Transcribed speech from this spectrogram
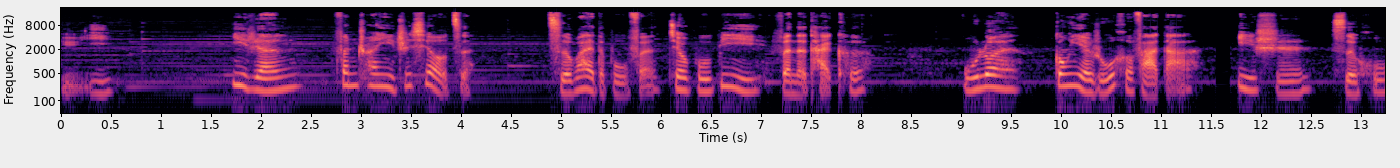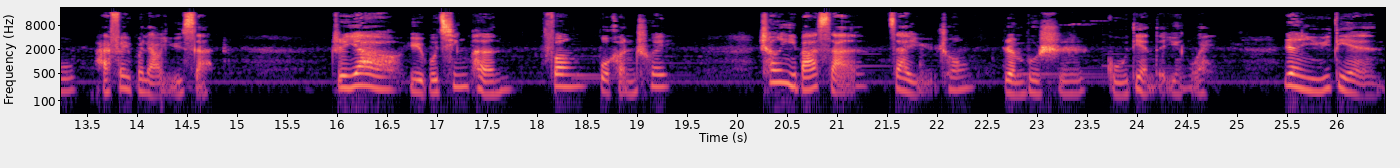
雨衣。一人分穿一只袖子，此外的部分就不必分得太苛。无论工业如何发达，一时似乎还废不了雨伞。只要雨不倾盆，风不横吹，撑一把伞在雨中，仍不失古典的韵味。任雨点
